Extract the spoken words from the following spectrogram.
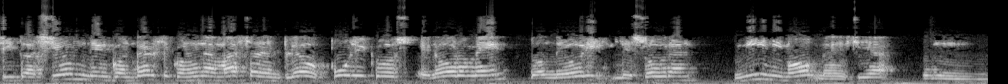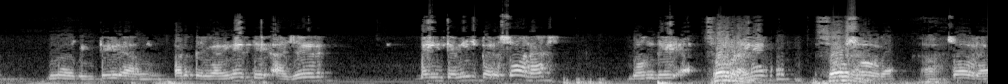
situación de encontrarse con una masa de empleados públicos enorme, donde hoy le sobran mínimo, me decía un, uno que integra parte del gabinete ayer, 20.000 personas, donde sobran, sobra, ah, sobra,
